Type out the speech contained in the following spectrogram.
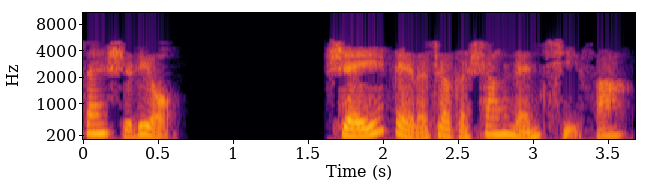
三十六，谁给了这个商人启发？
